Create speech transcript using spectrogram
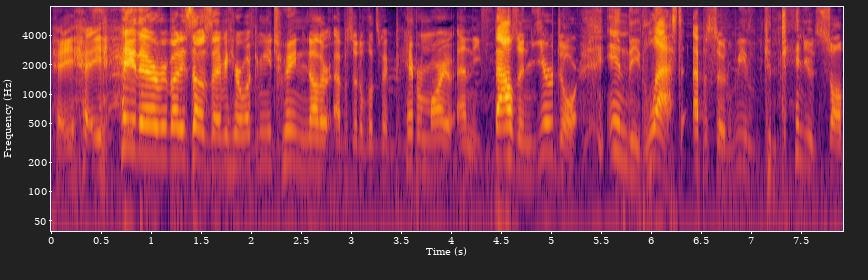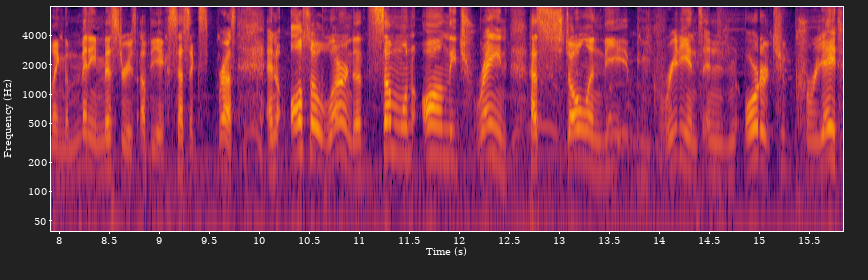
Hey, hey, hey there everybody, it's Xavier here, welcoming you to another episode of Let's Play Paper Mario and the Thousand Year Door. In the last episode, we continued solving the many mysteries of the Excess Express, and also learned that someone on the train has stolen the ingredients in order to create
